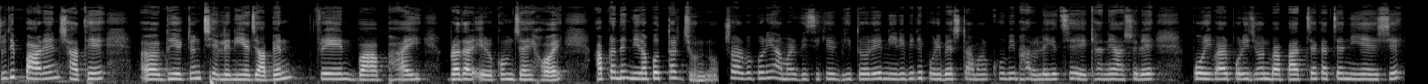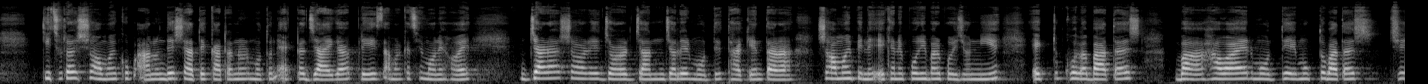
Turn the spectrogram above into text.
যদি পারেন সাথে দুই একজন ছেলে নিয়ে যাবেন। ফ্রেন্ড বা ভাই ব্রাদার এরকম যাই হয় আপনাদের নিরাপত্তার জন্য। সর্বোপরি আমার ভিসিকের ভিতরে নিরিবিলি পরিবেশটা আমার খুবই ভালো লেগেছে। এখানে আসলে পরিবার, পরিজন বা বাচ্চা কাচ্চা নিয়ে এসে কিছুটা সময় খুব আনন্দের সাথে কাটানোর মতন একটা জায়গা প্লেস আমার কাছে মনে হয়। যারা শহরে জ্বর জঞ্জালের মধ্যে থাকেন, তারা সময় পেলে এখানে পরিবার পরিজন নিয়ে একটু খোলা বাতাস বা হাওয়ার মধ্যে মুক্ত বাতাস সে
